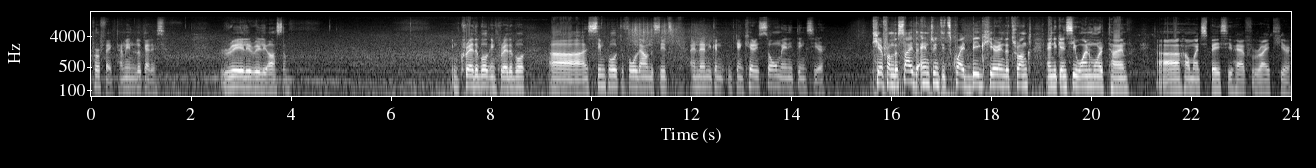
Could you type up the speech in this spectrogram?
perfect. I mean look at this. Really really awesome incredible incredible uh, simple to fold down the seats. And then you can you can carry so many things here. Here from the side the entrance it's quite big here in the trunk. And you can see one more time uh, how much space you have right here.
